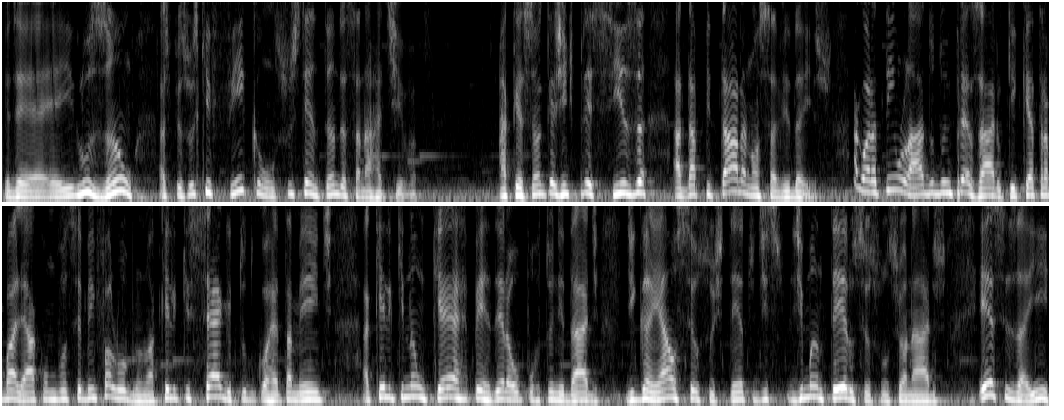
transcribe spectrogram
Quer dizer, é, é ilusão as pessoas que ficam sustentando essa narrativa. A questão é que a gente precisa adaptar a nossa vida a isso. Agora, tem o lado do empresário que quer trabalhar, como você bem falou, Bruno, aquele que segue tudo corretamente, aquele que não quer perder a oportunidade de ganhar o seu sustento, de, de manter os seus funcionários. Esses aí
